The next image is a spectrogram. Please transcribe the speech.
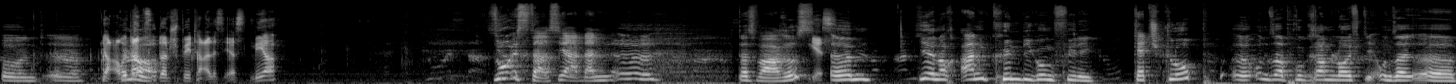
Und, äh, Ja, aber genau. dazu dann später alles erst mehr. So ist das, ja, dann, äh, das war es. Yes. Ähm, hier noch Ankündigung für den Catch Club. Äh, unser Programm läuft, unser äh,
